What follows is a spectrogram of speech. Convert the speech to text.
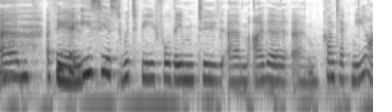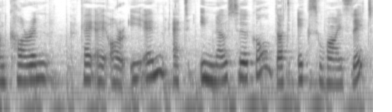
um, I think yes. the easiest would be for them to um, either um, contact me on Karen K A R E N at innocircle.xyz.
